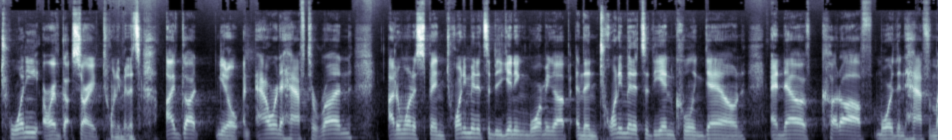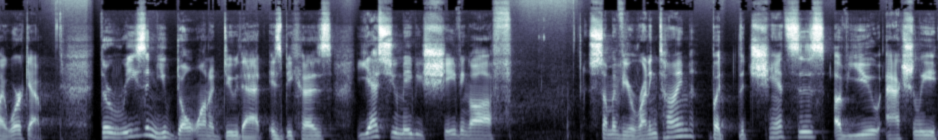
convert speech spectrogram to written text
20 or I've got sorry 20 minutes. I've got you know an hour and a half to run. I don't want to spend 20 minutes at the beginning warming up and then 20 minutes at the end cooling down and now I've cut off more than half of my workout. The reason you don't want to do that is because yes you may be shaving off some of your running time, but the chances of you actually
